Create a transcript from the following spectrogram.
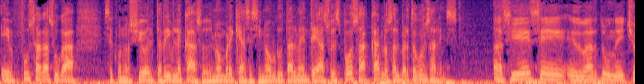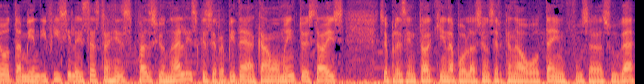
en Fusagasugá se conoció el terrible caso de un hombre que asesinó brutalmente a su esposa, Carlos Alberto González. Así es, eh, Eduardo, un hecho también difícil, estas tragedias pasionales que se repiten a cada momento. Esta vez se presentó aquí en la población cercana a Bogotá, en Fusagasugá,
